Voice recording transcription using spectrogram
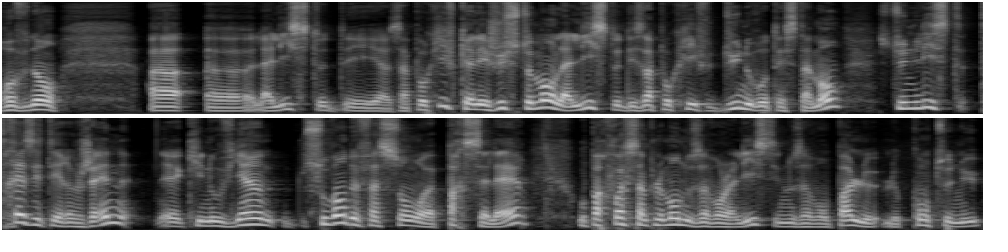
revenons à euh, la liste des apocryphes. Quelle est justement la liste des apocryphes du Nouveau Testament? C'est une liste très hétérogène euh, qui nous vient souvent de façon euh, parcellaire, ou parfois simplement nous avons la liste et nous n'avons pas le, contenu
